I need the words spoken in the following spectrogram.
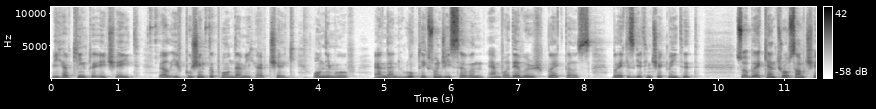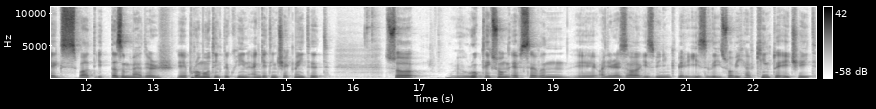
We have king to h8. Well, if pushing the pawn, then we have check, only move, and then rook takes on g7 and whatever black does, black is getting checkmated. So black can throw some checks, but it doesn't matter, uh, promoting the queen and getting checkmated. So rook takes on f7, uh, Alireza is winning very easily. So we have king to h8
